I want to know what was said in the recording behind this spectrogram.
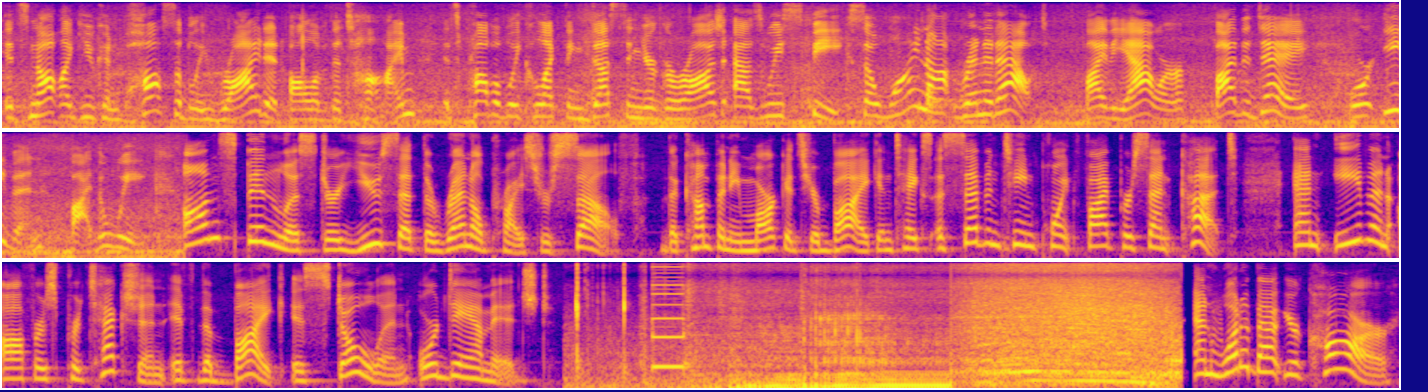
It's not like you can possibly ride it all of the time. It's probably collecting dust in your garage as we speak. So why not rent it out? By the hour, by the day, or even by the week. On SpinLister, you set the rental price yourself. The company markets your bike and takes a 17.5% cut and even offers protection if the bike is stolen or damaged. What about your car?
